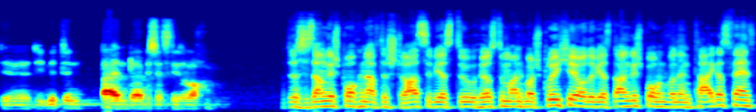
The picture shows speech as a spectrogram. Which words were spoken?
die, die, mit den beiden Derbys jetzt diese Woche. Du hast es angesprochen, auf der Straße wirst du, hörst du manchmal Sprüche oder wirst angesprochen von den Tigers-Fans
